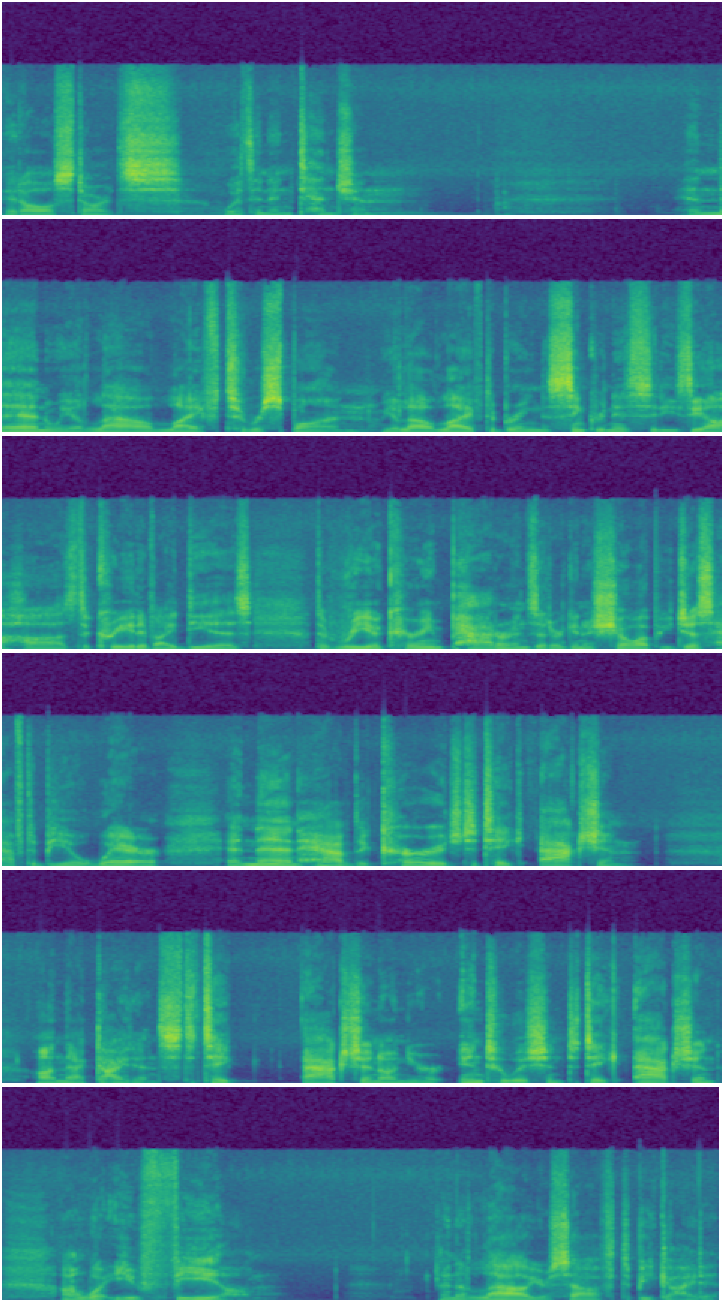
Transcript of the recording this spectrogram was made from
It all starts with an intention. And then we allow life to respond. We allow life to bring the synchronicities, the ahas, the creative ideas, the reoccurring patterns that are going to show up. You just have to be aware and then have the courage to take action on that guidance, to take action on your intuition, to take action on what you feel, and allow yourself to be guided.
